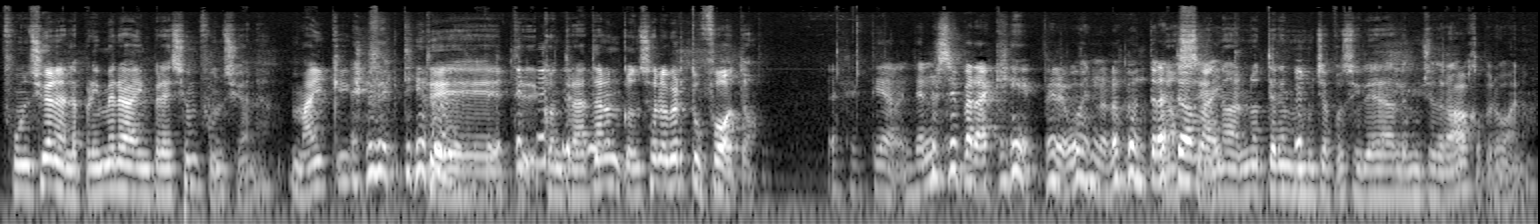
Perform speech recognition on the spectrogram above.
funciona, la primera impresión funciona. Mikey, te, Efectivamente. te contrataron con solo ver tu foto. Efectivamente, no sé para qué, pero bueno, lo No contrato a sé, Mike. no, no tenemos mucha posibilidad de darle mucho trabajo, pero bueno.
